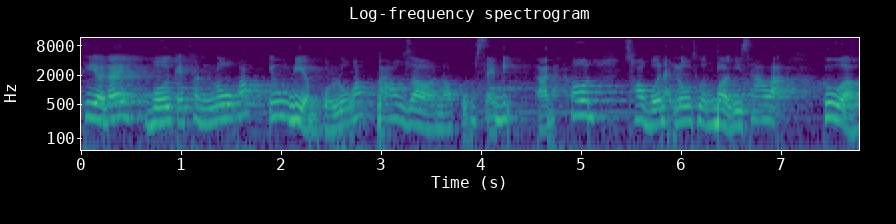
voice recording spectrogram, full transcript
thì ở đây với cái phần lô góc ưu điểm của lô góc bao giờ nó cũng sẽ bị à, đắt hơn so với lại lô thường. Bởi vì sao ạ? Cửa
